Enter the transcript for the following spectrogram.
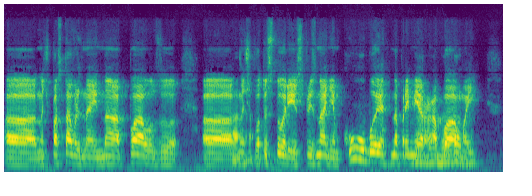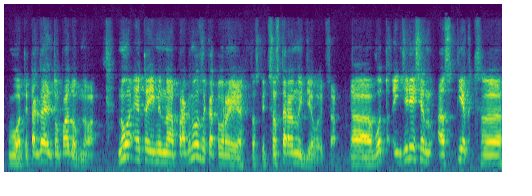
э, значит, поставленная на паузу, э, значит, вот истории с признанием Кубы, например, да, Обамой. Да, да, да вот, и так далее и тому подобного. Но это именно прогнозы, которые, так сказать, со стороны делаются. А, вот интересен аспект э,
